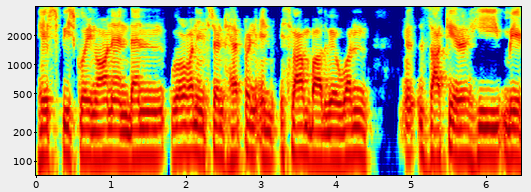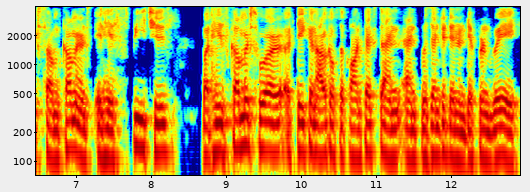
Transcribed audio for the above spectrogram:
hate speech going on. And then one incident happened in Islamabad where one uh, Zakir, he made some comments in his speeches, but his comments were uh, taken out of the context and, and presented in a different way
